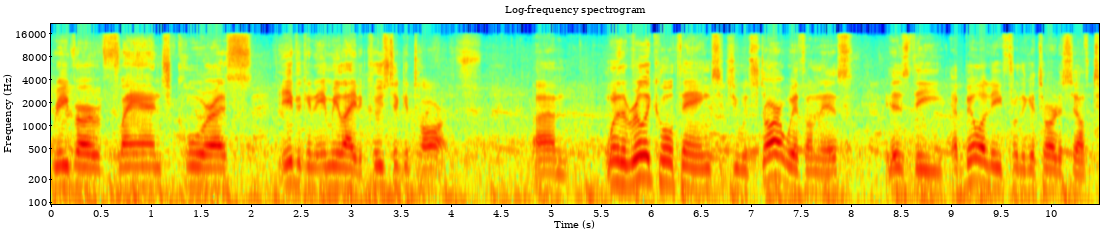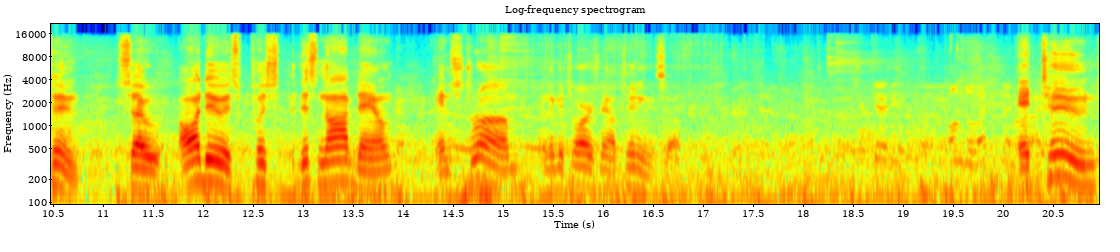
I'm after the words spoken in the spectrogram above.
reverb, flange, chorus. Even can emulate acoustic guitars. Um, one of the really cool things that you would start with on this is the ability for the guitar to self-tune. So all I do is push this knob down and strum, and the guitar is now tuning itself. It tuned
